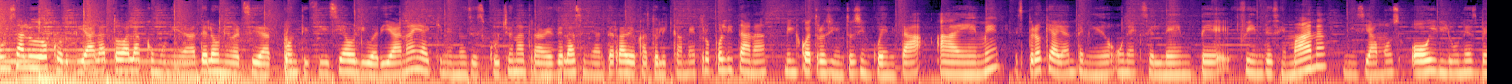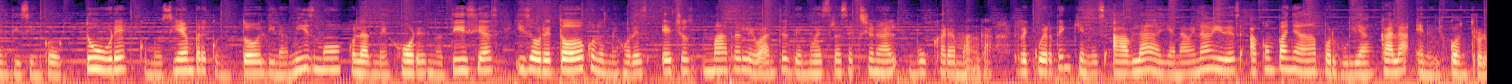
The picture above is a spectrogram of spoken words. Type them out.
Un saludo cordial a toda la comunidad de la Universidad Pontificia Bolivariana y a quienes nos escuchan a través de la señal de Radio Católica Metropolitana 1450 AM. Espero que hayan tenido un excelente fin de semana. Iniciamos hoy lunes 25 de octubre, como siempre, con todo el dinamismo, con las mejores noticias y sobre todo con los mejores hechos más relevantes de nuestra seccional Bucaramanga. Recuerden quien les habla Diana Benavides acompañada por Julián Cala en el control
